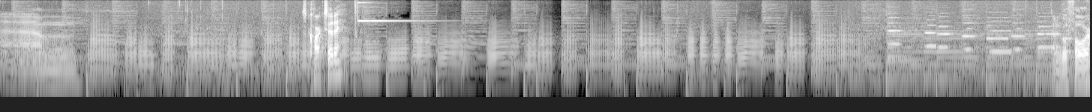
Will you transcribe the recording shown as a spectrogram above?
Um, Cork City. Gonna go four.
